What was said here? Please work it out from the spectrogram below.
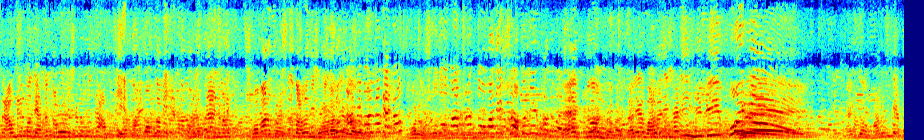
ক্রাউডের মধ্যে এত কম্পিটিশনের মধ্যে আপনি এত কম দামে এত ভালো ব্র্যান্ড মানে সবার উপরে শুধু বালাজি শাড়ি বলো আমি বলব কেন শুধুমাত্র তোমাদের সকলের ভালোবাসা। একদম তাহলে বালাজি শাড়ি হিলি ফুলবে একদম। মানুষকে এত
